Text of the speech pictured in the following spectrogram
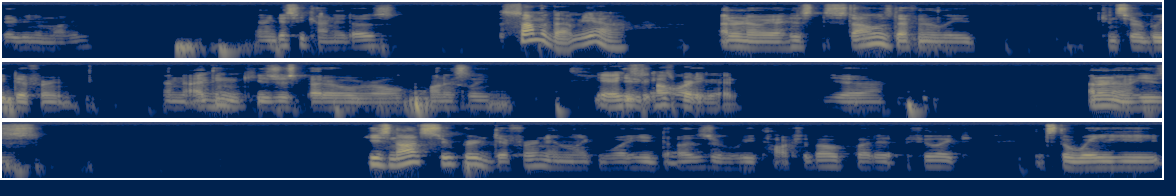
Baby No Money, and I guess he kind of does. Some of them, yeah. I don't know. Yeah, his style is definitely considerably different, and I Mhm. think he's just better overall. Honestly, Yeah, He's he's he's, pretty like- good. yeah. I don't know. He's he's not super different in like what he does or what he talks about, but it, I feel like it's the way he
